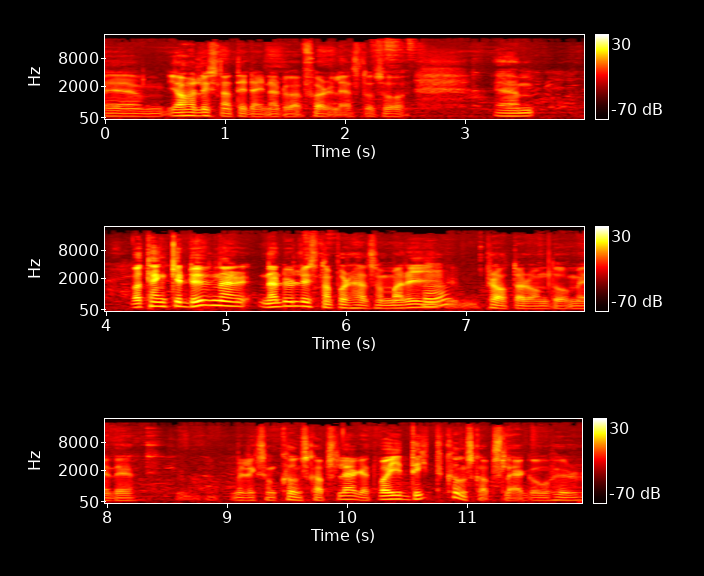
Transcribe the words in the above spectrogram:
Ehm, Jag har lyssnat till dig när du har föreläst och så. Ehm, Vad tänker du när, när du lyssnar på det här som Marie Mm. pratar om då med, det, med liksom kunskapsläget? Vad är ditt kunskapsläge och hur,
